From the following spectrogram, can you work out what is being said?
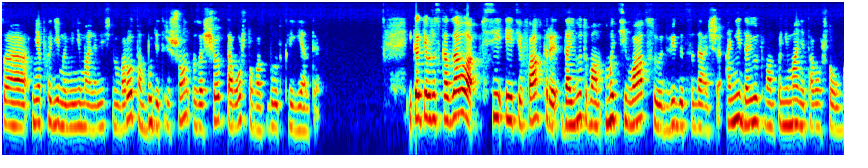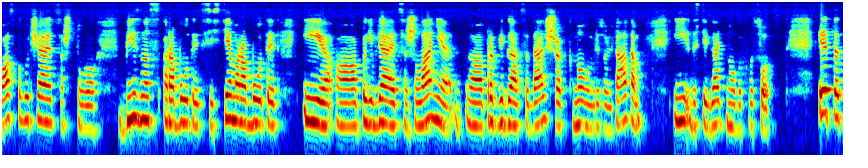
с необходимым минимальным личным оборотом будет решен за счет того, что у вас будут клиенты. И, как я уже сказала, все эти факторы дают вам мотивацию двигаться дальше. Они дают вам понимание того, что у вас получается, что бизнес работает, система работает, и а, появляется желание а, продвигаться дальше к новым результатам и достигать новых высот. Этот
